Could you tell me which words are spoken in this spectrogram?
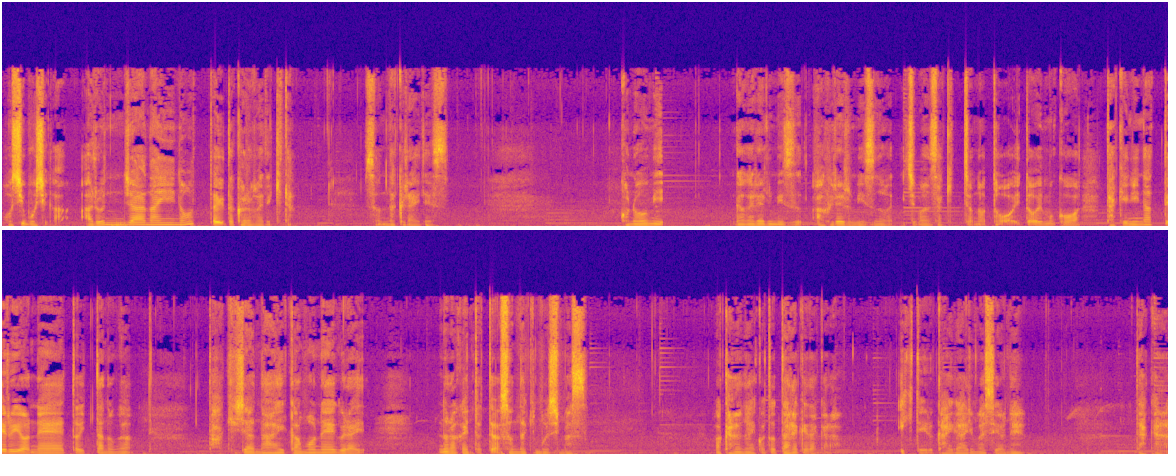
星々があるんじゃないの？というところまで来た。そんなくらいです。この海流れる水溢れる水の一番先っちょの遠い遠い向こうは滝になってるよねと言ったのが滝じゃないかもねぐらい野中にとってはそんな気もします。わからないことだらけだから生きている甲斐がありますよね。だから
